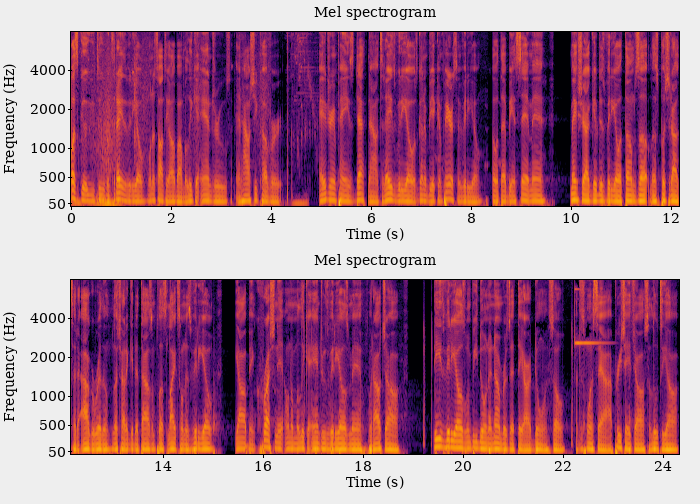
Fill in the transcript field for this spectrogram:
What's good, YouTube? In today's video, I want to talk to y'all about Malika Andrews and how she covered Adreian Payne's death. Now, today's video is going to be a comparison video. So, with that being said, man, make sure I give this video a thumbs up. Let's push it out to the algorithm. Let's try to get a thousand plus likes on this video. Y'all been crushing it on the Malika Andrews videos, man. Without y'all, these videos wouldn't be doing the numbers that they are doing. So, I just want to say I appreciate y'all. Salute to y'all.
